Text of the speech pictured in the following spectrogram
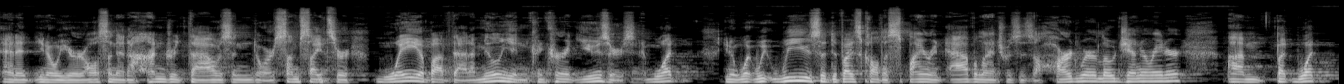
and it, you know, you're all of a sudden at 100,000 or some sites are way above that, a million concurrent users. And what, you know, what we, we use a device called Spirent Avalanche, which is a hardware load generator. Um, but what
